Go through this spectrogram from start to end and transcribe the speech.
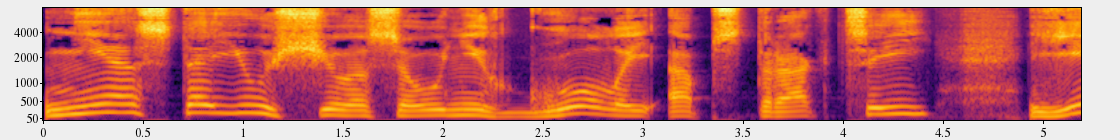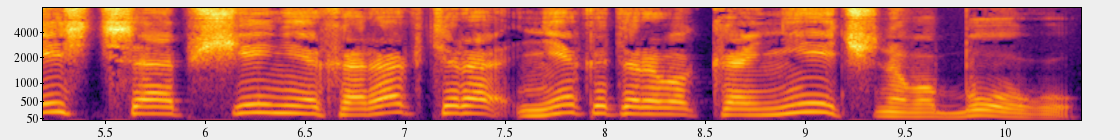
не остающегося у них голой абстракцией, есть сообщение характера некоторого конечного Богу,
